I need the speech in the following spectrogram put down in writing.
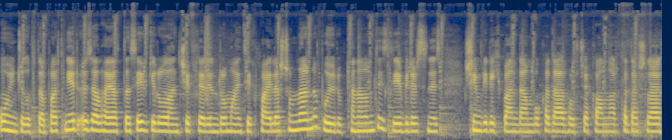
Oyunculukta partner, özel hayatta sevgili olan çiftlerin romantik paylaşımlarını buyurup kanalımda izleyebilirsiniz. Şimdilik benden bu kadar. Hoşçakalın arkadaşlar.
